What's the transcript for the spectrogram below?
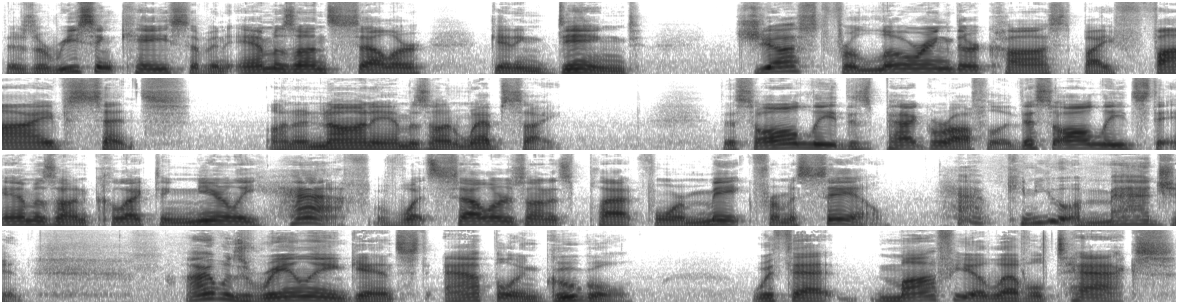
there's a recent case of an Amazon seller getting dinged just for lowering their cost by 5 cents on a non Amazon website. This all lead, this is Pat Garofalo. This all leads to Amazon collecting nearly half of what sellers on its platform make from a sale. Can you imagine? I was railing against Apple and Google with that mafia level tax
